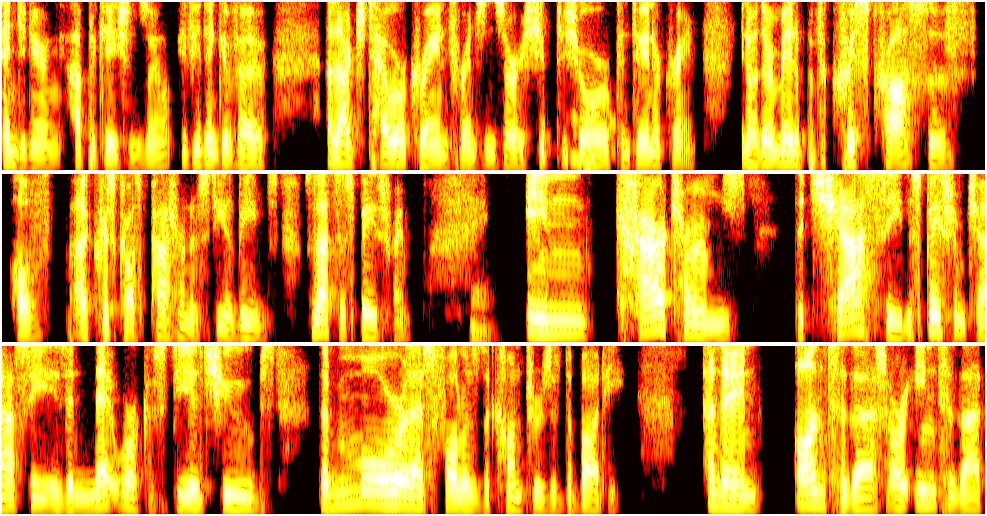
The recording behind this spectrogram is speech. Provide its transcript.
engineering applications. So if you think of a, a large tower crane, for instance, or a ship to shore mm-hmm. container crane. You know, they're made up of a crisscross of of a crisscross pattern of steel beams. So that's a space frame. Mm. In car terms, the chassis, the space frame chassis, is a network of steel tubes that more or less follows the contours of the body, and then onto that or into that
